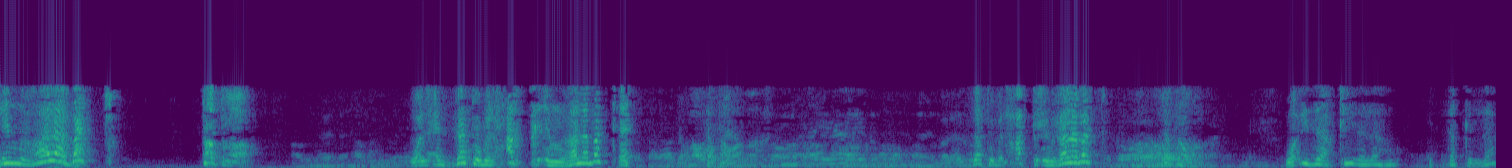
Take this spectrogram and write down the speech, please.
إن غلبت تطغى. والعزة بالحق إن غلبت تتواضع العزة بالحق إن غلبت تتواضع وإذا قيل له اتق الله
